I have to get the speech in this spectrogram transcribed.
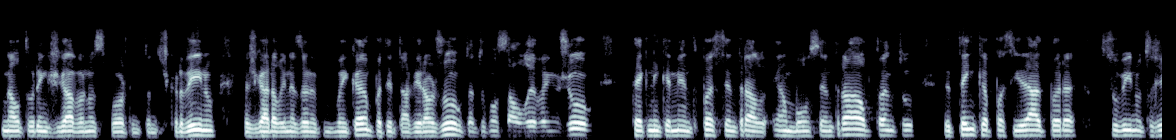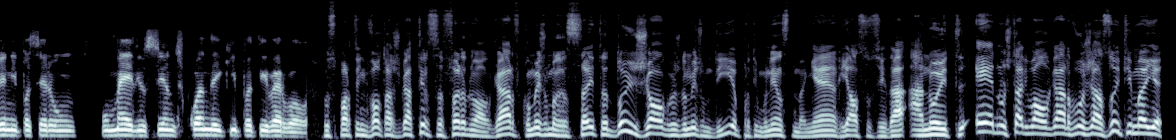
na altura em que jogava no Sporting, portanto, escardino, a jogar ali na zona do meio campo, a tentar virar o jogo. Portanto, o Gonçalo lê bem o jogo, tecnicamente para central é um bom central, portanto tem capacidade para subir no terreno e para ser um, um médio centro quando a equipa tiver bola. O Sporting volta a jogar terça-feira no Algarve com a mesma receita, dois jogos no mesmo dia, Portimonense de manhã, Real Sociedade à noite. É no estádio Algarve hoje às oito e meia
